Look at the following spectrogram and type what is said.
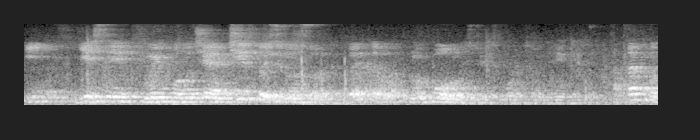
И если мы получаем чистую синусоиду, то это вот мы полностью используем двигатель. А так мы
